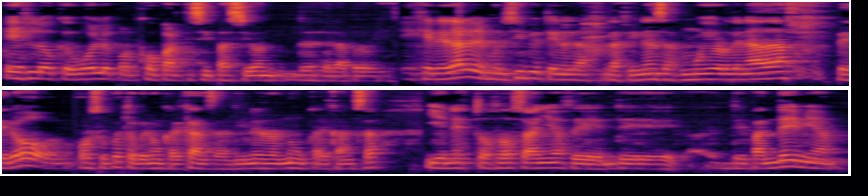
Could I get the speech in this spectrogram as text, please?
es lo que vuelve por coparticipación desde la provincia. En general el municipio tiene las, las finanzas muy ordenadas, pero por supuesto que nunca alcanza, el dinero nunca alcanza. Y en estos dos años de, de, pandemia,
